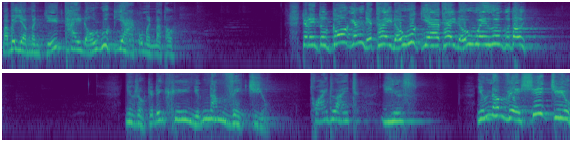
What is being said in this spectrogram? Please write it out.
Mà bây giờ mình chỉ thay đổi quốc gia của mình mà thôi. Cho nên tôi cố gắng để thay đổi quốc gia, thay đổi quê hương của tôi. Nhưng rồi cho đến khi những năm về chiều, twilight years, những năm về xế chiều,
